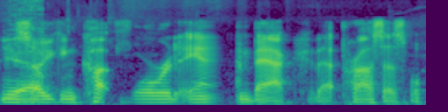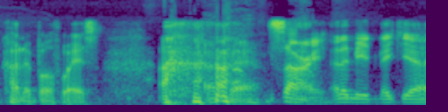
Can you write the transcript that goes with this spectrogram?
Yeah. So you can cut forward and back. That process will cut it both ways. Okay. Sorry, I didn't mean to make you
